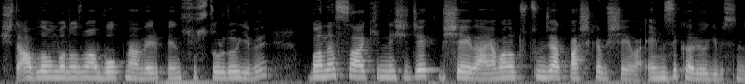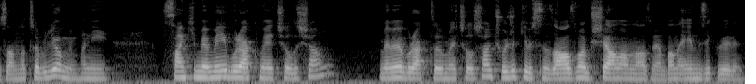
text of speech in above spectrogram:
işte ablamın bana o zaman Walkman verip beni susturduğu gibi bana sakinleşecek bir şey ver. Ya bana tutunacak başka bir şey var. Emzik arıyor gibisiniz. Anlatabiliyor muyum? Hani sanki memeyi bırakmaya çalışan meme bıraktırmaya çalışan çocuk gibisiniz. Ağzıma bir şey almam lazım yani bana emzik verin.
